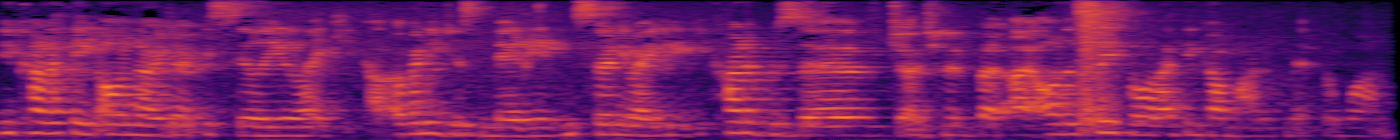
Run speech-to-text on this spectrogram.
you kind of think, oh no, don't be silly. Like, I've only just met him. So anyway, you, you kind of reserve judgment. But I honestly thought, I think I might have met the one.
